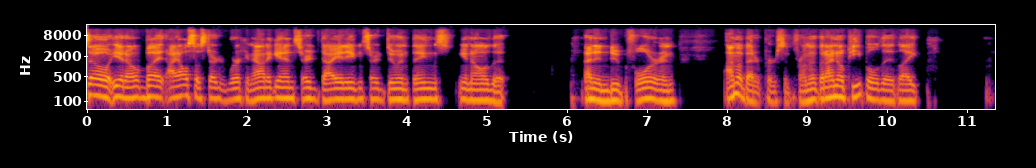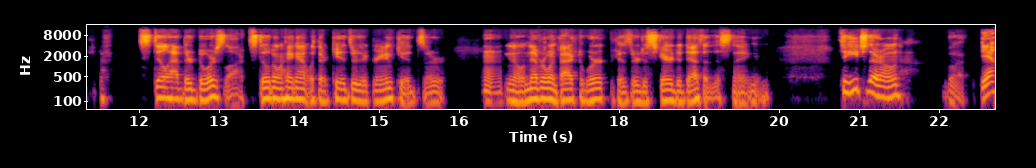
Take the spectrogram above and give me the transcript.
so you know but i also started working out again started dieting started doing things you know that i didn't do before and i'm a better person from it but i know people that like still have their doors locked still don't hang out with their kids or their grandkids or mm. you know never went back to work because they're just scared to death of this thing and to each their own but yeah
